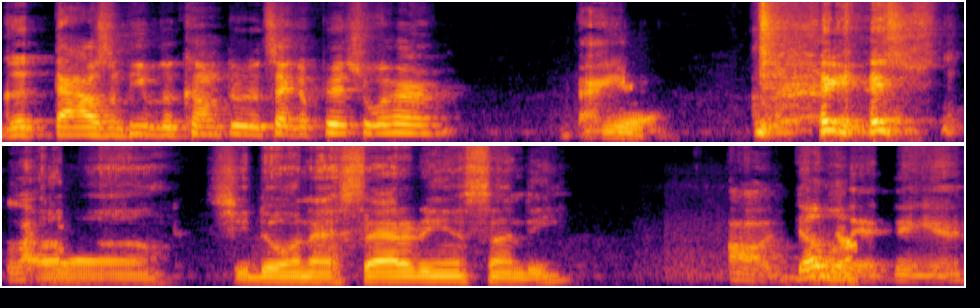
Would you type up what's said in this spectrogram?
good thousand people to come through to take a picture with her. Bang. It's like, Uh, she doing that Saturday and Sunday. oh, double that thing.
